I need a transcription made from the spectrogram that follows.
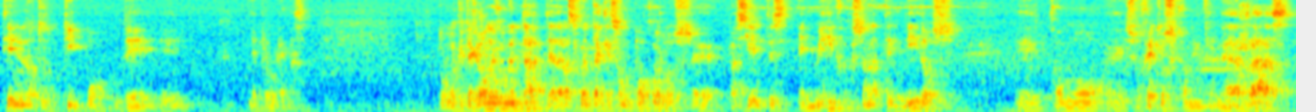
tienen otro tipo de, de, problemas. Por lo que te acabo de comentar, te darás cuenta que son pocos los eh, pacientes en México que son atendidos eh, como eh, sujetos con enfermedades raras.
